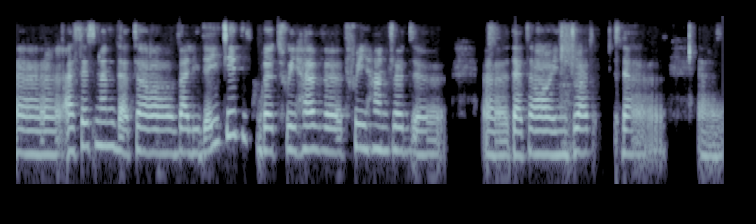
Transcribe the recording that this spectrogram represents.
assessments that are validated, but we have 300 uh, that are in draft uh,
